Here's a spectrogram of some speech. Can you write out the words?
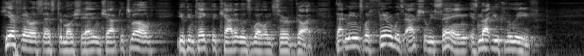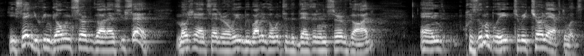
Here, Pharaoh says to Moshe in chapter 12, you can take the cattle as well and serve God. That means what Pharaoh was actually saying is not you can leave. He's saying you can go and serve God as you said. Moshe had said earlier, we want to go into the desert and serve God, and presumably to return afterwards.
